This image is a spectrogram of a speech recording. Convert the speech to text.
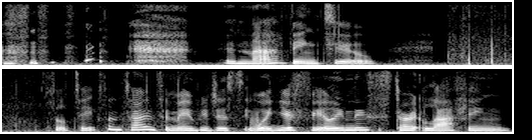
and laughing too. So take some time to maybe just, when you're feeling these, start laughing.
